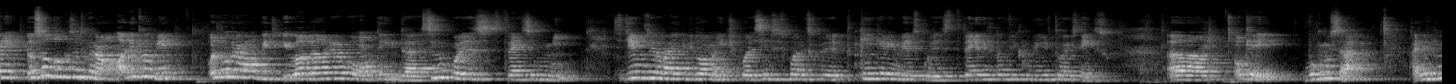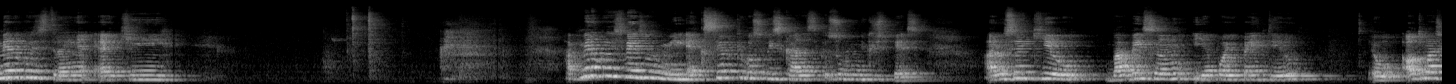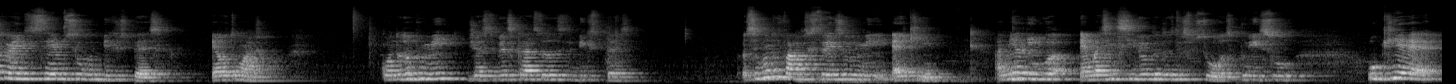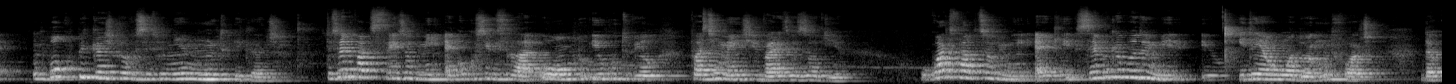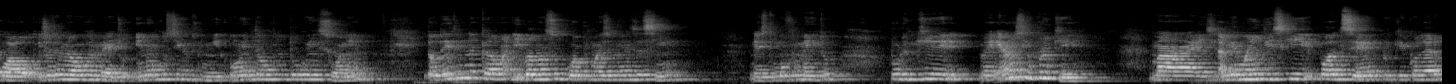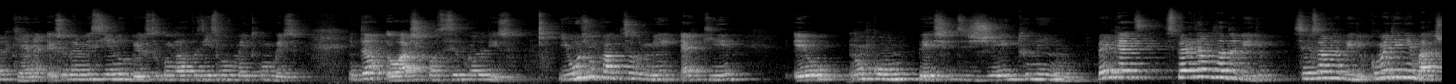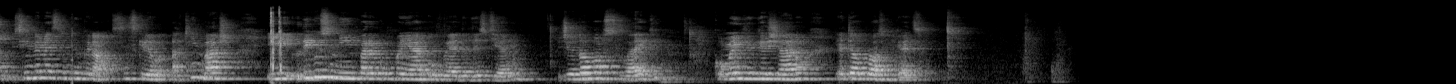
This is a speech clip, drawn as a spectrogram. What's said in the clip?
bem? Eu sou o Lucas do canal Olha que eu vi. Hoje eu vou gravar um vídeo igual a Bela gravou ontem, das 5 coisas estranhas sobre mim. Decidimos gravar individualmente, pois assim vocês podem escolher quem querem ver as coisas estranhas e não fica o vídeo tão extenso. Ok, vou começar. A minha primeira coisa estranha é que... A primeira coisa estranha sobre mim é que sempre que eu vou subir escadas, eu subo micro de pés. A não ser que eu vá pensando e apoie o pé inteiro, eu automaticamente sempre subo de bicos de pés. É automático. Quando eu dou por mim, já subi as casas todas de bicos de pés. O segundo fato estranho sobre mim é que a minha língua é mais sensível que a das outras pessoas, por isso o que é um pouco picante para vocês, para mim é muito picante. O terceiro fato estranho sobre mim é que eu consigo estrelar o ombro e o cotovelo facilmente várias vezes ao dia. O quarto fato sobre mim é que sempre que eu vou dormir eu... e tenho alguma dor muito forte, da qual eu já tomei algum remédio e não consigo dormir, ou então quando estou com insônia, eu deito na cama e balanço o corpo mais ou menos assim, nesse movimento, porque, bem, eu não sei porquê, mas a minha mãe disse que pode ser porque quando eu era pequena eu só adormecia no berço quando ela fazia esse movimento com o berço. Então eu acho que pode ser por causa disso. E o último fato sobre mim é que eu não como peixe de jeito nenhum. Bem, cats, espero que tenham gostado do vídeo. Se gostaram do vídeo, comentem aqui embaixo. Se ainda não é inscrito no canal, se inscreva aqui embaixo. E ligue o sininho para acompanhar o VEDA deste ano. Já dá o vosso like, comentem o que acharam e até o próximo, cats.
